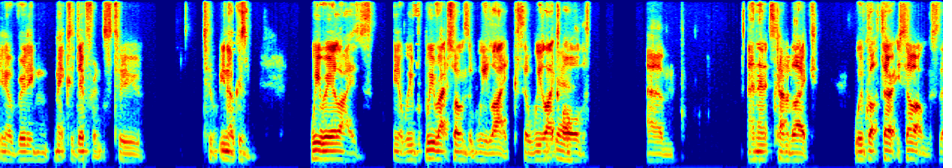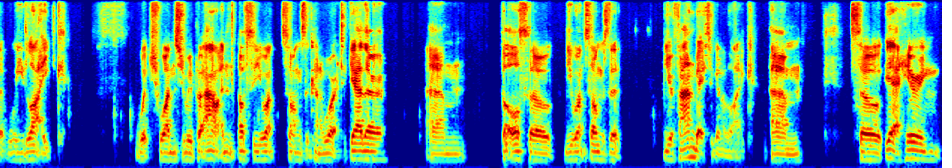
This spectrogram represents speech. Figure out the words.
you know really makes a difference to to you know because we realize you know we we write songs that we like so we like yeah. all the um and then it's kind of like we've got 30 songs that we like which ones should we put out and obviously you want songs that kind of work together um but also you want songs that your fan base are going to like. Um, so yeah, hearing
